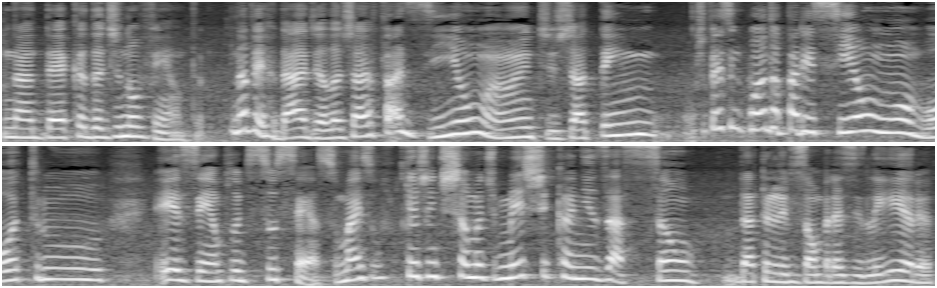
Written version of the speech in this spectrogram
na década de 90. Na verdade, elas já faziam antes, já tem. De vez em quando aparecia um ou outro exemplo de sucesso. Mas o que a gente chama de mexicanização da televisão brasileira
